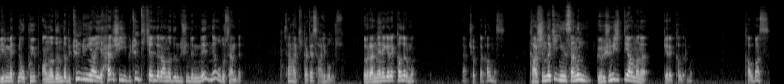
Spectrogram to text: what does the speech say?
Bir metni okuyup anladığında bütün dünyayı, her şeyi, bütün tikelleri anladığını düşündüğün ne, ne olur sende? Sen hakikate sahip olursun. Öğrenmene gerek kalır mı? Ya çok da kalmaz. Karşındaki insanın görüşünü ciddiye almana gerek kalır mı? Kalmaz.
